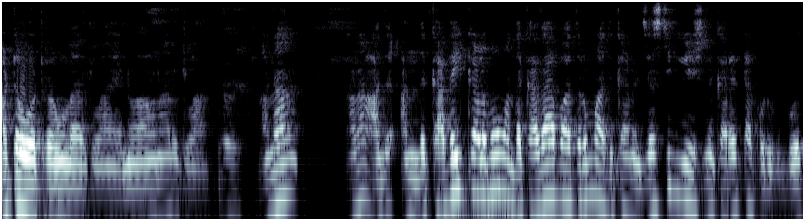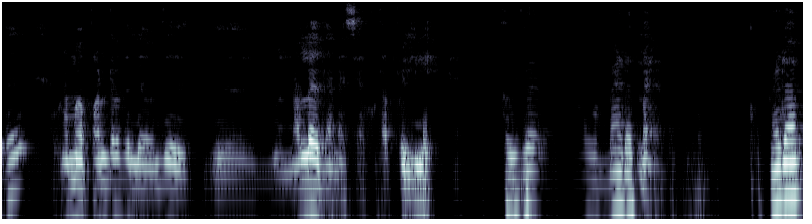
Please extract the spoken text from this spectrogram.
ஆட்டோ ஓட்டுறவங்களா இருக்கலாம் என்ன வேணா இருக்கலாம் ஆனால் ஆனால் அது அந்த கதைக்களமும் அந்த கதாபாத்திரமும் அதுக்கான ஜஸ்டிஃபிகேஷன் கரெக்டாக கொடுக்கும்போது நம்ம பண்ணுறதுல வந்து நல்லது தானே சார். தப்பு இல்லையே. அது சார் அவங்க மேடம். மேடம்.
